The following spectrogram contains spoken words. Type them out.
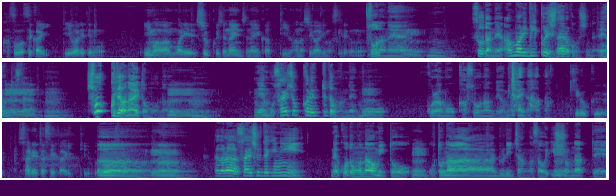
仮想世界って言われても今はあんまりショックじゃないんじゃないかっていう話がありますけれども。そうだね。ううん、そうだね。あんまりびっくりしないのかもしれないねひょっとしたら、うん。ショックではないと思うな、うんうんねもう最初から言ってたもんね。もう、うん。これはもう仮想なんだよみたいな。記録された世界っていうこうん、とですよね。うん、だから最終的にね子供直美とうん。大人瑠璃ちゃんがさ一緒になって、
